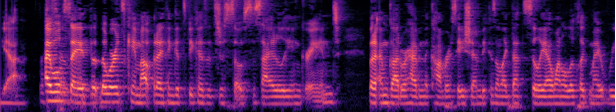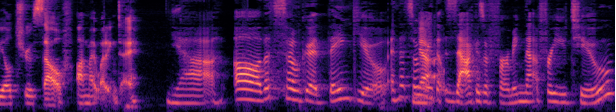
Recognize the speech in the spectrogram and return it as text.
yeah. Mm, I will so say good. that the words came up, but I think it's because it's just so societally ingrained. But I'm glad we're having the conversation because I'm like, that's silly. I want to look like my real true self on my wedding day. Yeah. Oh, that's so good. Thank you. And that's so yeah. great that Zach is affirming that for you too.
